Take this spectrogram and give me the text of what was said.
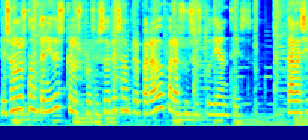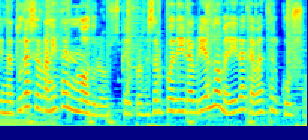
que son los contenidos que los profesores han preparado para sus estudiantes. Cada asignatura se organiza en módulos, que el profesor puede ir abriendo a medida que avance el curso.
